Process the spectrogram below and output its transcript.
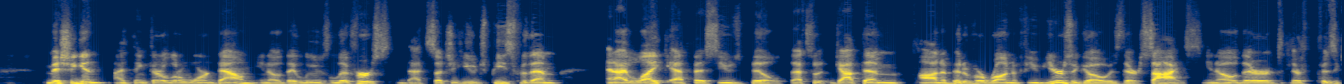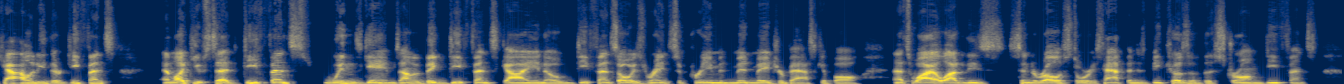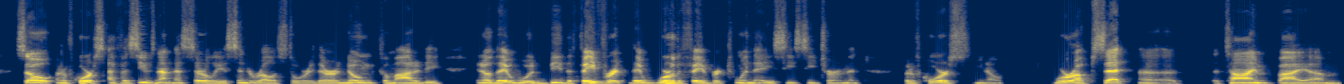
Michigan, I think they're a little worn down. You know, they lose Livers. That's such a huge piece for them. And I like FSU's build. That's what got them on a bit of a run a few years ago is their size, you know, their their physicality, their defense. And like you said, defense wins games. I'm a big defense guy, you know, defense always reigns supreme in mid-major basketball. And that's why a lot of these Cinderella stories happen is because of the strong defense. So, and of course, FSU is not necessarily a Cinderella story. They're a known commodity. You know, they would be the favorite. They were the favorite to win the ACC tournament. But of course, you know, we're upset uh, a time by um,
